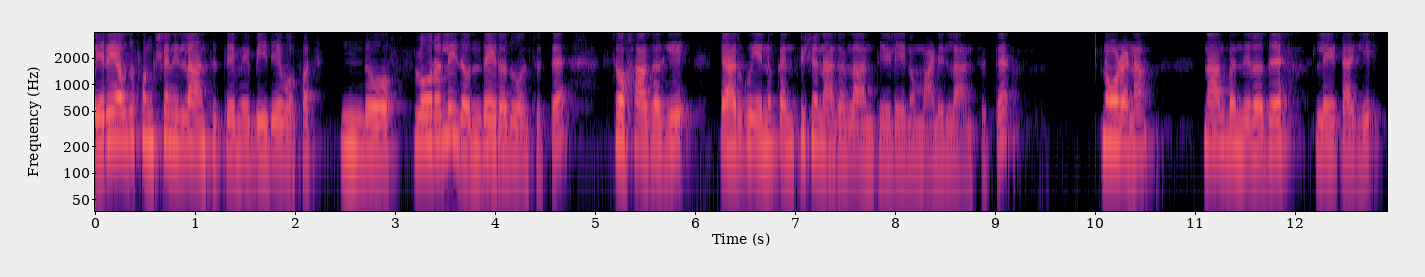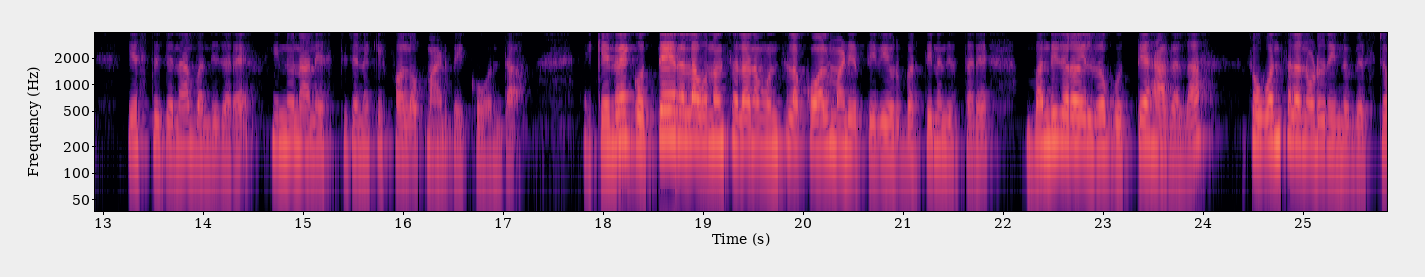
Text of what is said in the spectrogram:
ಬೇರೆ ಯಾವುದು ಫಂಕ್ಷನ್ ಇಲ್ಲ ಅನಿಸುತ್ತೆ ಮೇ ಬಿ ಇದೇ ಫಸ್ಟ್ದು ಫ್ಲೋರಲ್ಲಿ ಇದೊಂದೇ ಇರೋದು ಅನಿಸುತ್ತೆ. ಸೊ ಹಾಗಾಗಿ ಯಾರಿಗೂ ಏನು ಕನ್ಫ್ಯೂಷನ್ ಆಗಲ್ಲ ಅಂತೇಳಿ ಏನೂ ಮಾಡಿಲ್ಲ ಅನಿಸುತ್ತೆ. ನೋಡೋಣ, ನಾನು ಬಂದಿರೋದೇ ಲೇಟಾಗಿ ಎಷ್ಟು ಜನ ಬಂದಿದ್ದಾರೆ, ಇನ್ನು ನಾನು ಎಷ್ಟು ಜನಕ್ಕೆ ಫಾಲೋಅಪ್ ಮಾಡಬೇಕು ಅಂತ. ಏಕೆಂದರೆ ಗೊತ್ತೇ ಇರಲ್ಲ ಒಂದೊಂದು ಸಲ ನಾವು ಒಂದು ಸಲ ಕಾಲ್ ಮಾಡಿರ್ತೀವಿ ಅವ್ರು ಬರ್ತೀನಂದಿರ್ತಾರೆ ಬಂದಿದ್ದಾರೋ ಇಲ್ವೋ ಗೊತ್ತೇ ಆಗಲ್ಲ. ಸೊ ಒಂದು ಸಲ ನೋಡಿದ್ರೆ ಇನ್ನೂ ಬೆಸ್ಟು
